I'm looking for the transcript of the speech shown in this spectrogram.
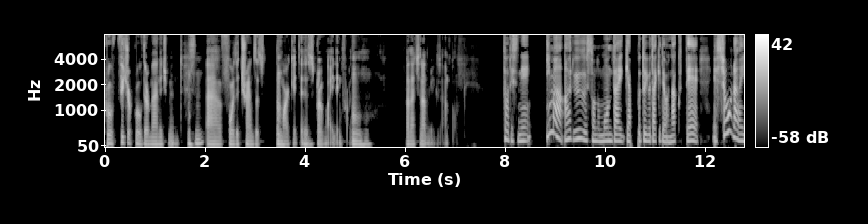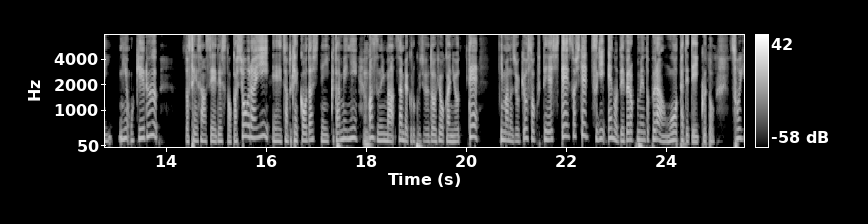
proof, future proof their management uh, for the trends that the market is providing for them. So that's another example. そうですね。今あるその問題、ギャップというだけではなくて、え将来における生産性ですとか、将来、えーちゃんと結果を出していくために、うんまず今360度評価によって、今の状況を測定して、そして次へのデベロップメントプランを立てていくと、そういっ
